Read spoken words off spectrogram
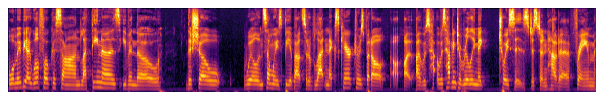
well, maybe I will focus on Latinas, even though the show will in some ways be about sort of Latinx characters, but I'll, I, I was, I was having to really make choices just on how to frame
